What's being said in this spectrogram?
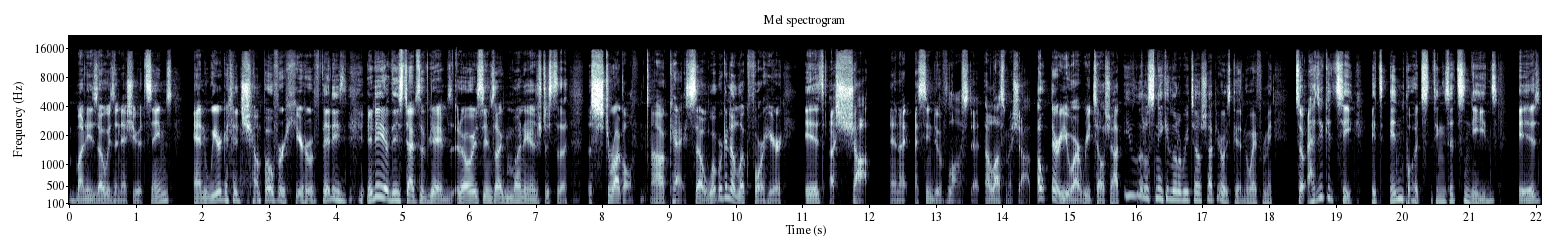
Money's always an issue, it seems. And we're going to jump over here with any, any of these types of games. It always seems like money is just the struggle. Okay, so what we're going to look for here is a shop. And I, I seem to have lost it. I lost my shop. Oh, there you are, retail shop. You little sneaky little retail shop. You're always getting away from me. So as you can see, its inputs, things its needs, is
